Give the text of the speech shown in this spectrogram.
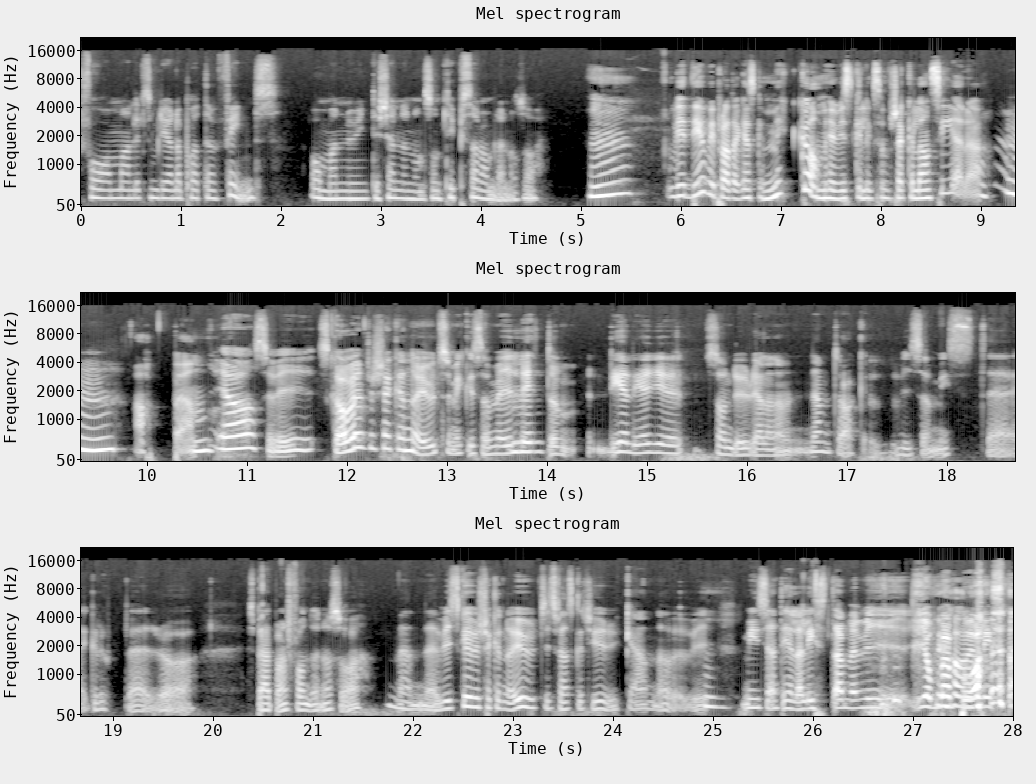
får man liksom reda på att den finns? Om man nu inte känner någon som tipsar om den och så. Mm. Det har vi pratat ganska mycket om, hur vi ska liksom försöka lansera Mm. appen. Ja, så vi ska väl försöka nå ut så mycket som möjligt. Mm. Och det är ju, som du redan har nämnt Rakel, visa mist-grupper och spädbarnsfonden och så. Men eh, vi ska ju försöka nå ut till Svenska kyrkan och vi Mm. minns inte hela listan, men vi Vi jobbar har på en lista.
